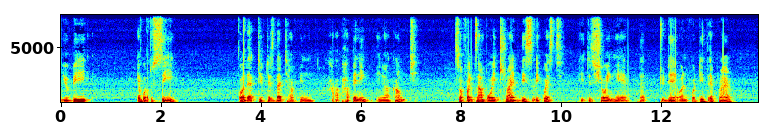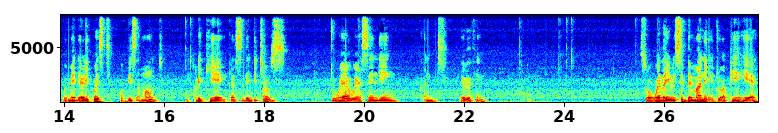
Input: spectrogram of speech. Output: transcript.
you be able to see all the activities that have been ha happening in your account. So for example we tried this request. It is showing here that today on 14th April we made a request of this amount. You click here you can see the details to where we are sending and everything. So whether you receive the money it will appear here.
